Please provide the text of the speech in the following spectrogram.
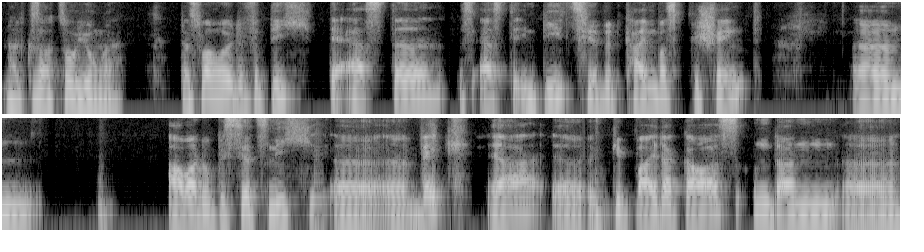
und hat gesagt, so Junge, das war heute für dich der erste, das erste Indiz, hier wird keinem was geschenkt. Ähm, aber du bist jetzt nicht äh, weg, ja, äh, gib weiter Gas und dann äh,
